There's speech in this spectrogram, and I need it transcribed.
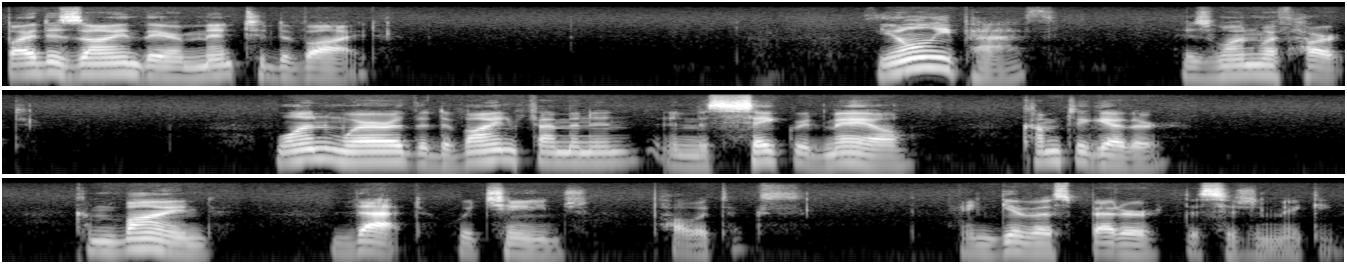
By design, they are meant to divide. The only path is one with heart one where the divine feminine and the sacred male come together, combined, that would change politics and give us better decision making.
